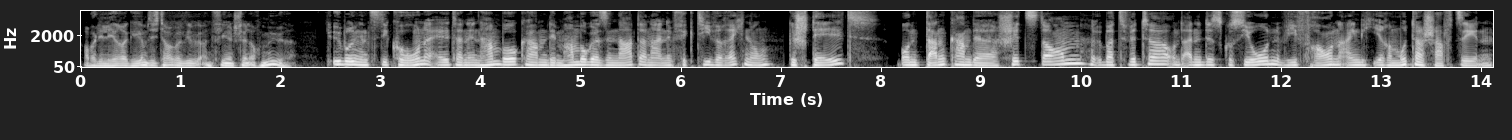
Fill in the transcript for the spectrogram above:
aber die Lehrer geben sich darüber an vielen Stellen auch Mühe. Übrigens, die Corona-Eltern in Hamburg haben dem Hamburger Senat dann eine fiktive Rechnung gestellt, und dann kam der Shitstorm über Twitter und eine Diskussion, wie Frauen eigentlich ihre Mutterschaft sehen.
